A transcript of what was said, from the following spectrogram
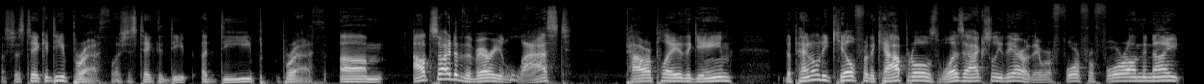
let's just take a deep breath. Let's just take the deep a deep breath. Um, outside of the very last power play of the game, the penalty kill for the Capitals was actually there. They were four for four on the night.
